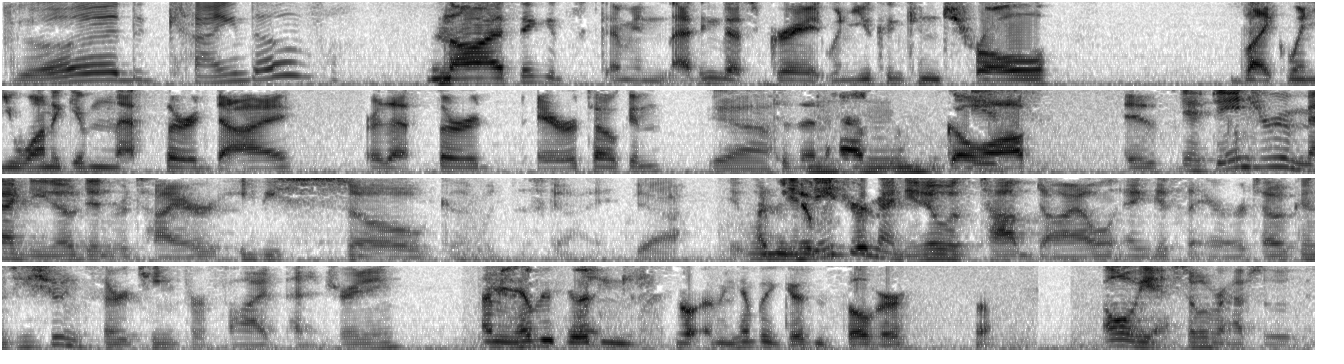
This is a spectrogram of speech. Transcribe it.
good, kind of. No, I think it's. I mean, I think that's great when you can control, like when you want to give him that third die or that third error token Yeah. to then have him go If- off. Is If Danger Room Magneto didn't retire, he'd be so good with this guy. Yeah. It- I mean, if Danger Room Magneto was top dial and gets the error tokens, he's shooting 13 for 5 penetrating. I mean, he'll be good in. Like- sil- I mean, he'll be good in silver. So. Oh, yeah, silver, absolutely.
